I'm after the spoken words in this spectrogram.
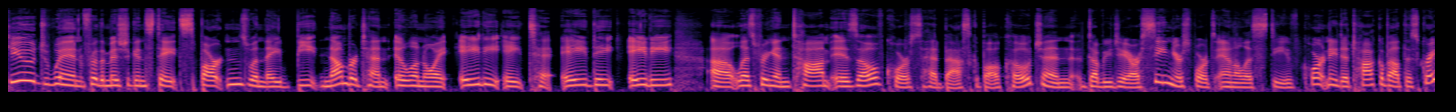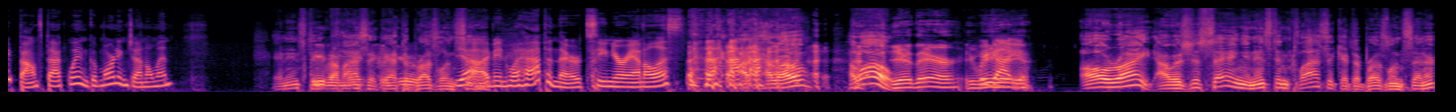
Huge win for the Michigan State Spartans when they beat number 10 Illinois 88 to 80. 80. Uh, let's bring in Tom Izzo, of course, head basketball coach, and WJR senior sports analyst Steve Courtney to talk about this great bounce back win. Good morning, gentlemen. An instant Steve, classic at you. the Breslin Yeah, Center. I mean, what happened there, senior analyst? uh, hello? Hello. You're there. We, we got you. All right. I was just saying an instant classic at the Breslin Center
